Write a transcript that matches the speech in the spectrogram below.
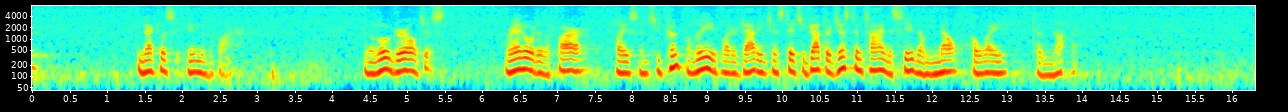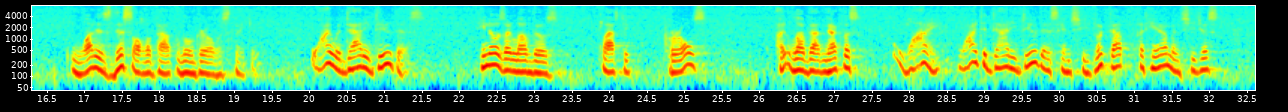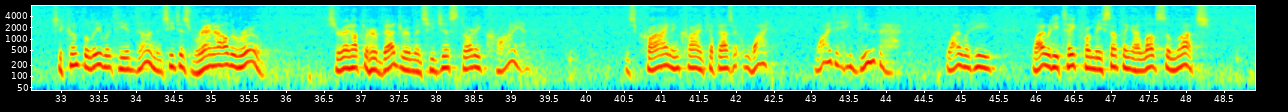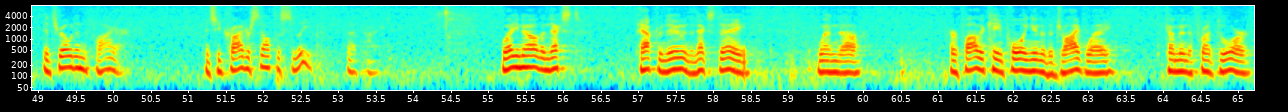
the necklace into the fire. And the little girl just ran over to the fireplace, and she couldn't believe what her daddy just did. She got there just in time to see them melt away to nothing. What is this all about? The little girl was thinking. Why would daddy do this? He knows I love those plastic pearls. I love that necklace. Why? Why did daddy do this? And she looked up at him and she just, she couldn't believe what he had done. And she just ran out of the room. She ran up to her bedroom and she just started crying. Just crying and crying, kept asking, why? Why did he do that? Why would he, why would he take from me something I love so much and throw it in the fire? And she cried herself to sleep that night. Well, you know, the next afternoon, the next day, when uh, her father came pulling into the driveway to come in the front door,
